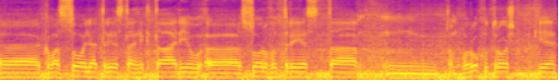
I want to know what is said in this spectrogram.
е, квасоля 300 гектарів, е, сорго 300, там гороху трошки.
